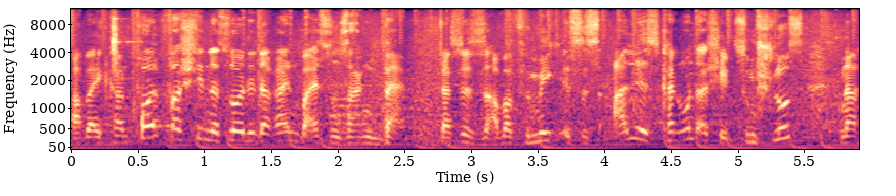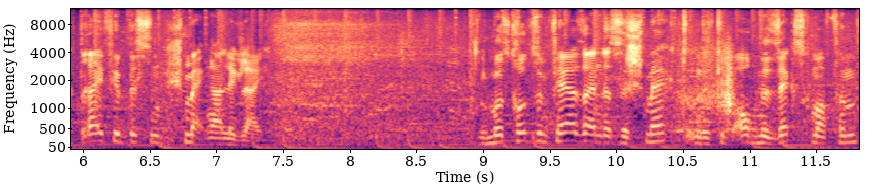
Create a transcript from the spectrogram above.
Aber ich kann voll verstehen, dass Leute da reinbeißen und sagen, bam, das ist es. Aber für mich ist es alles kein Unterschied. Zum Schluss, nach drei, vier Bissen, schmecken alle gleich. Ich muss trotzdem fair sein, dass es schmeckt und es gibt auch eine 6,5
